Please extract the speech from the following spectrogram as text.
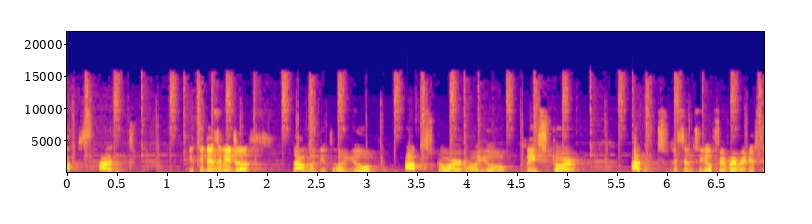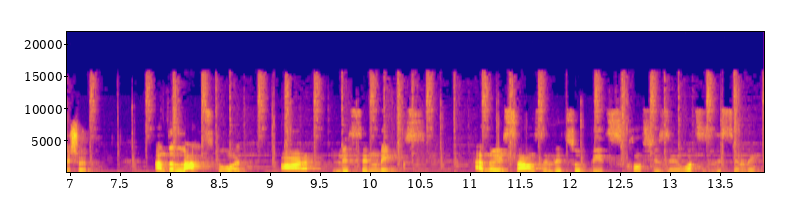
apps, and you could easily just download it on your App Store or your Play Store and listen to your favorite radio station. And the last one are listen links. I know it sounds a little bit confusing. What is listen link?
